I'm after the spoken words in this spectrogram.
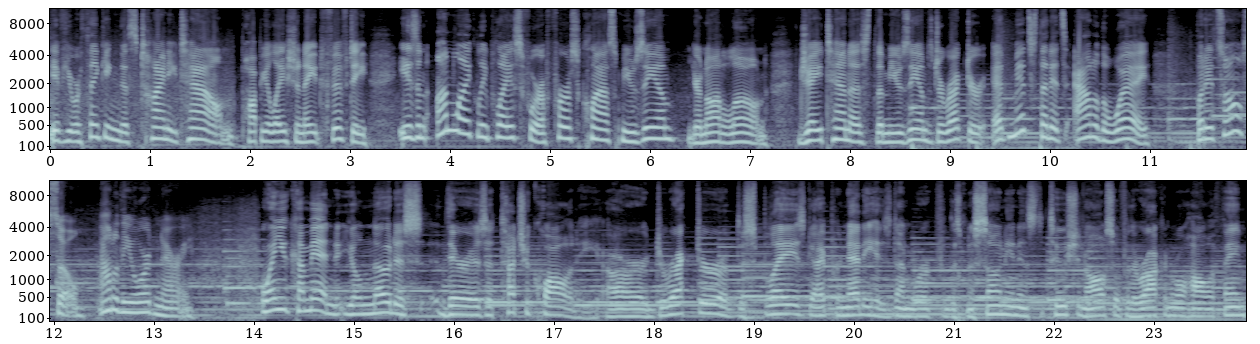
If you're thinking this tiny town, population 850, is an unlikely place for a first class museum, you're not alone. Jay Tennis, the museum's director, admits that it's out of the way, but it's also out of the ordinary. When you come in, you'll notice there is a touch of quality. Our director of displays, Guy Pernetti, has done work for the Smithsonian Institution, also for the Rock and Roll Hall of Fame.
